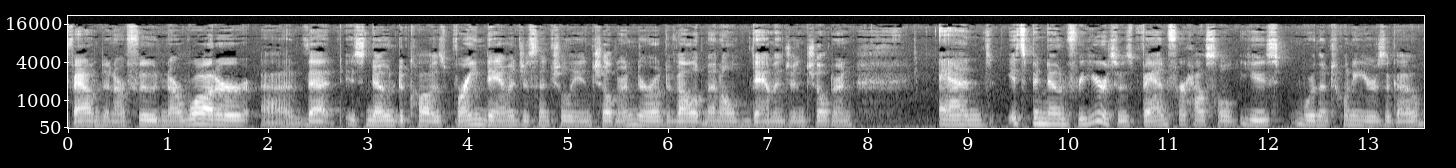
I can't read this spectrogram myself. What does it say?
found in our food and our water uh, that is known to cause brain damage essentially in children, neurodevelopmental damage in children. And it's been known for years. It was banned for household use more than 20 years ago.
